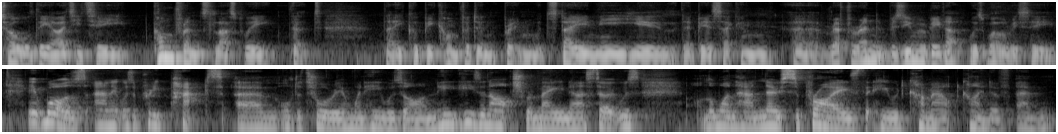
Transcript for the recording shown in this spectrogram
told the ITT conference last week that they could be confident Britain would stay in the EU, there'd be a second uh, referendum. Presumably that was well received. It was, and it was a pretty packed um, auditorium when he was on. He, he's an arch Remainer, so it was, on the one hand, no surprise that he would come out kind of um,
